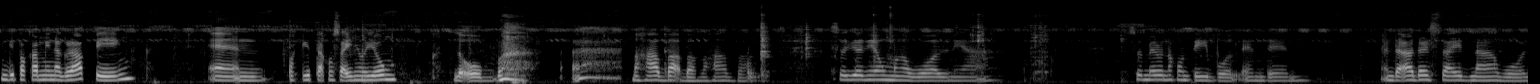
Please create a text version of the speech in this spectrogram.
hindi pa kami nag-wrapping. And pakita ko sa inyo yung loob. Mahaba ba? Mahaba. So yun yung mga wall niya. So meron akong table. And then and the other side na wall.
